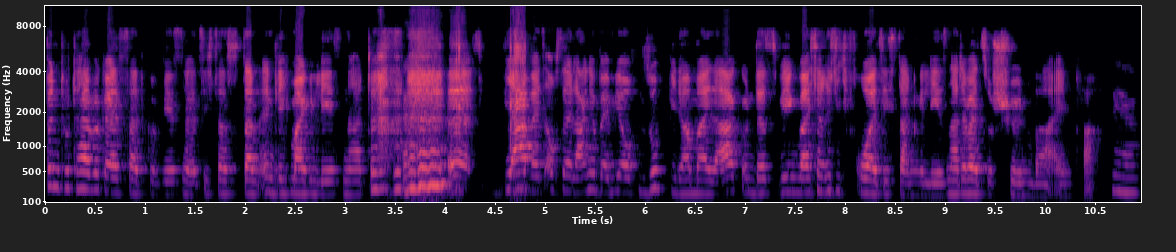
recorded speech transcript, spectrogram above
bin total begeistert gewesen, als ich das dann endlich mal gelesen hatte. äh, ja, weil es auch sehr lange bei mir auf dem Sub wieder mal lag und deswegen war ich da richtig froh, als ich es dann gelesen hatte, weil es so schön war einfach. Ja,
